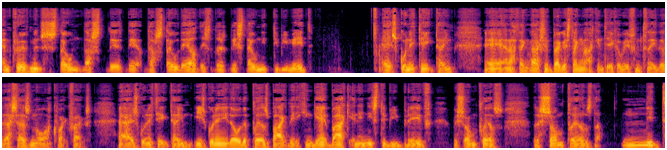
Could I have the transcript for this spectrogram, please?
improvements still they're, they're, they're still there. They, they still need to be made. It's going to take time, uh, and I think that's the biggest thing that I can take away from tonight. That this is not a quick fix. It is going to take time. He's going to need all the players back that he can get back, and he needs to be brave with some players. There's some players that need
